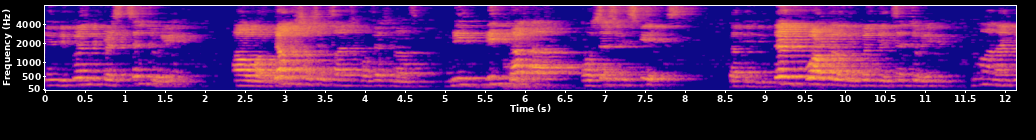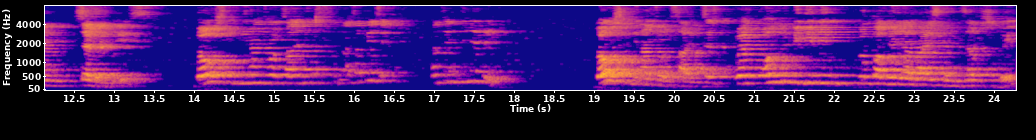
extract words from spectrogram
In the 21st century, our young social science professionals need big data processing skills that in the third quarter of the 20th century, the 1970s, those in the natural sciences, a physics, engineering, those in sciences were only beginning to familiarize themselves with.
